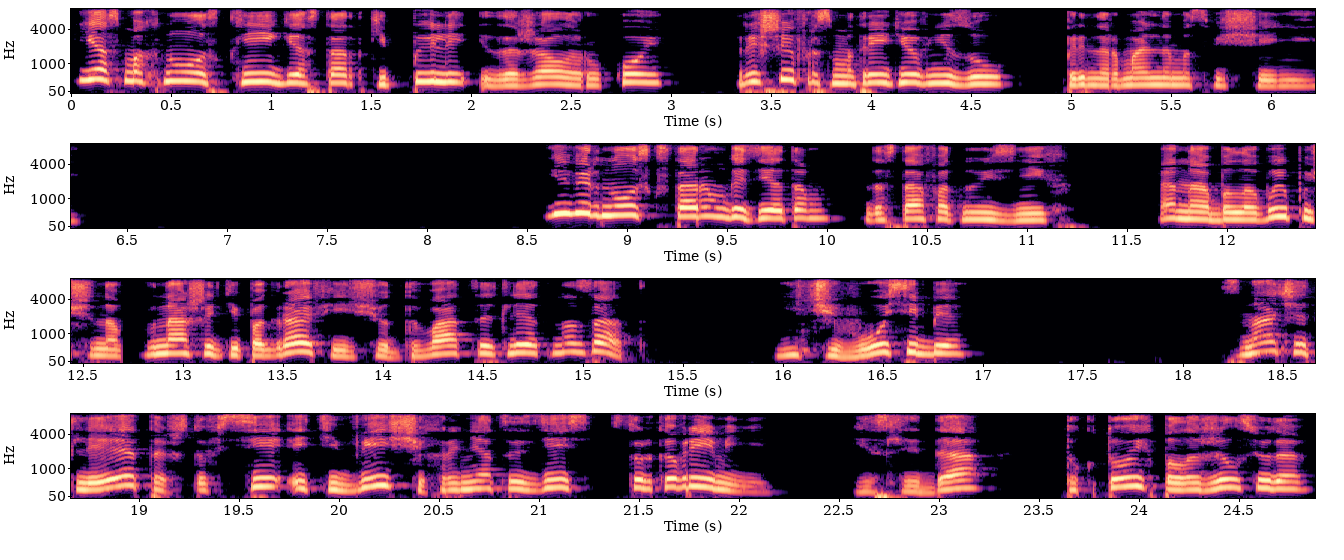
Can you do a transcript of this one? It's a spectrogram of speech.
Я смахнула с книги остатки пыли и зажала рукой, решив рассмотреть ее внизу при нормальном освещении. Я вернулась к старым газетам, достав одну из них. Она была выпущена в нашей типографии еще 20 лет назад. Ничего себе! Значит ли это, что все эти вещи хранятся здесь столько времени? Если да, то кто их положил сюда?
